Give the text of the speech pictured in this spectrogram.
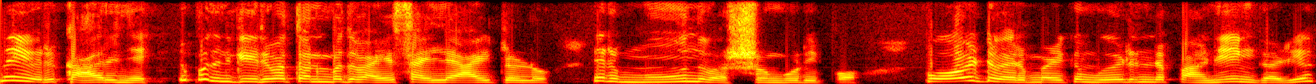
നീ ഒരു കാര്യം ചെയ്യും. ഇപ്പൊ നിനക്ക് ഇരുപത്തൊൻപത് വയസ്സല്ലേ ആയിട്ടുള്ളൂ. ഒരു മൂന്ന് വർഷം കൂടി ഇപ്പോ. പോയിട്ട് വരുമ്പോഴേക്കും വീടിന്റെ പണിയും കഴിയും.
